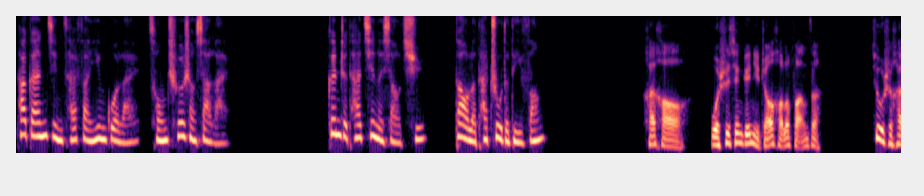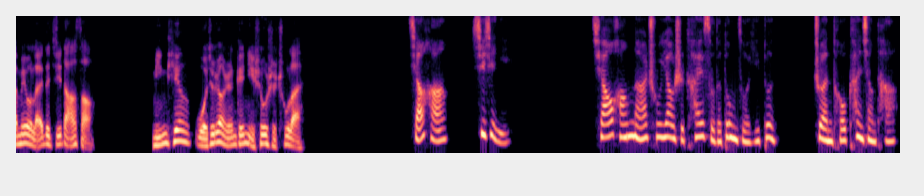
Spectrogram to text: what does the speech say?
他赶紧才反应过来，从车上下来，跟着他进了小区，到了他住的地方。还好。我事先给你找好了房子，就是还没有来得及打扫，明天我就让人给你收拾出来。乔航，谢谢你。乔航拿出钥匙开锁的动作一顿，转头看向他，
